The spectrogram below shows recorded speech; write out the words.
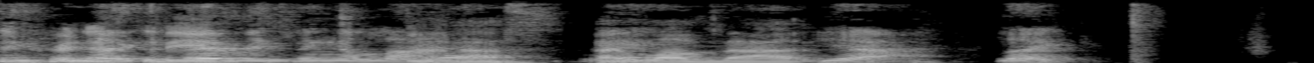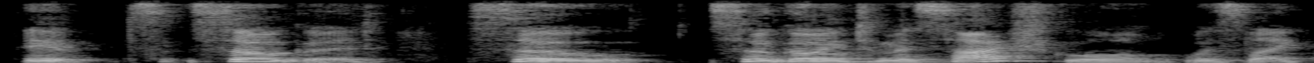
synchronicity. like everything aligned yeah right? i love that. Yeah like it's so good. So so going to massage school was like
